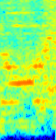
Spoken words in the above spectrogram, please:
Lord.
